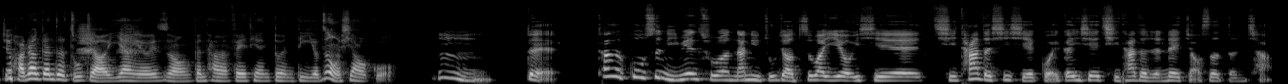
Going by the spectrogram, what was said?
就好像跟着主角一样，有一种跟他们飞天遁地，有这种效果。嗯，对。他的故事里面，除了男女主角之外，也有一些其他的吸血鬼跟一些其他的人类角色登场。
